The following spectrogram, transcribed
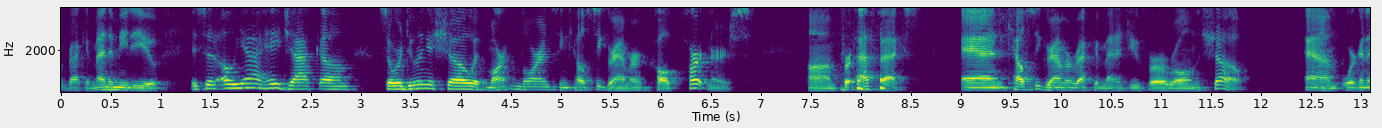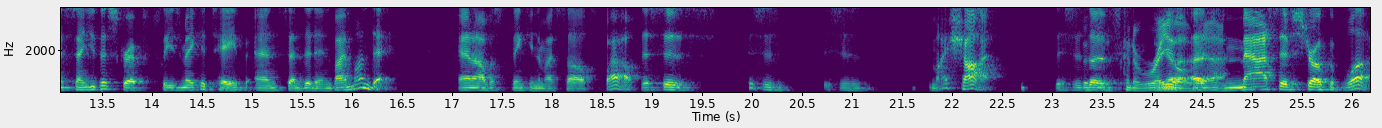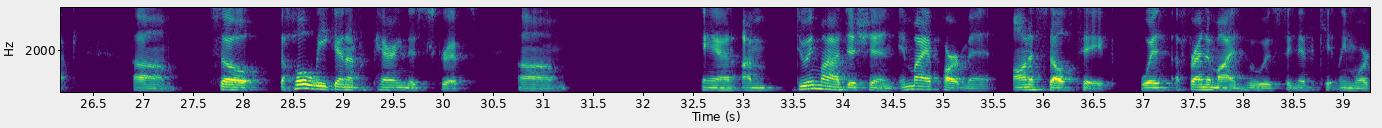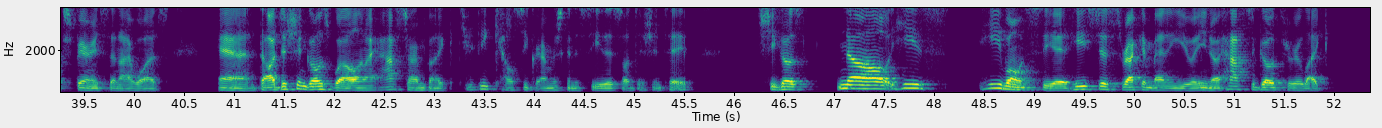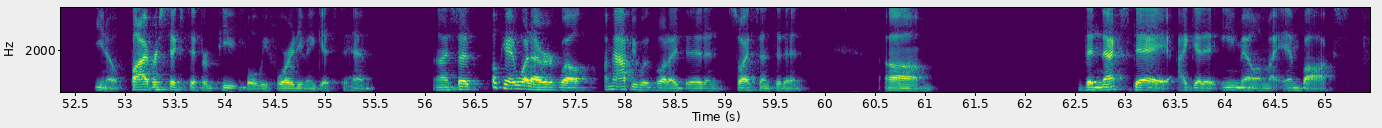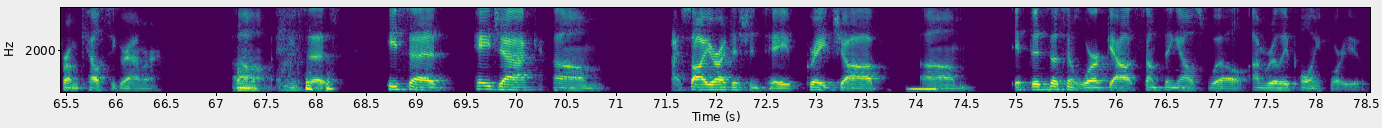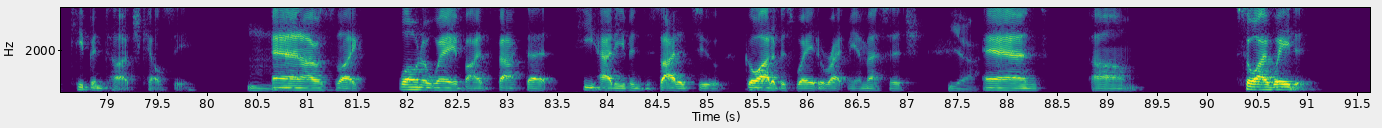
recommended me to you. They said, Oh, yeah. Hey, Jack. Um, so we're doing a show with Martin Lawrence and Kelsey Grammer called Partners um, for FX, and Kelsey Grammer recommended you for a role in the show. And we're going to send you the script. Please make a tape and send it in by Monday. And I was thinking to myself, wow, this is this is this is my shot. This is this a, going to rail, you know, a yeah. massive stroke of luck. Um, so the whole weekend, I'm preparing this script, um, and I'm doing my audition in my apartment on a self tape with a friend of mine who was significantly more experienced than I was. And the audition goes well. And I asked her, I'm like, do you think Kelsey Grammer's going to see this audition tape? She goes, no, he's, he won't see it. He's just recommending you. You know, it has to go through like, you know, five or six different people before it even gets to him. And I said, okay, whatever. Well, I'm happy with what I did. And so I sent it in. Um, the next day, I get an email in my inbox from Kelsey Grammer Wow. Um, and he says, he said, Hey, Jack, um, I saw your audition tape. Great job. Um, if this doesn't work out, something else will. I'm really pulling for you. Keep in touch, Kelsey. Mm. And I was like blown away by the fact that he had even decided to go out of his way to write me a message. Yeah. And um, so I waited.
